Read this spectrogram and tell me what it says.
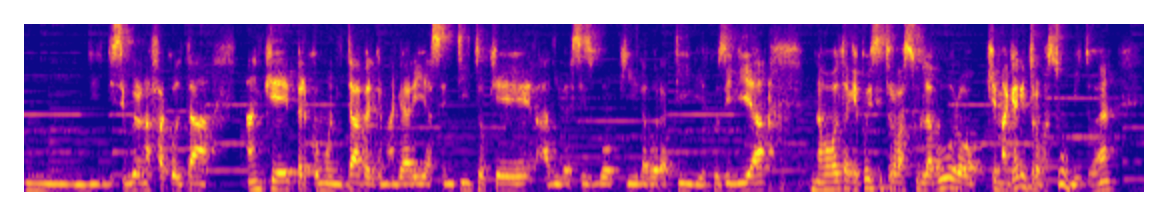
un, di, seguire una facoltà anche per comodità, perché magari ha sentito che ha diversi sbocchi lavorativi e così via, una volta che poi si trova sul lavoro, che magari trova subito, eh,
